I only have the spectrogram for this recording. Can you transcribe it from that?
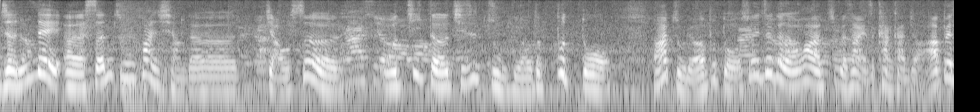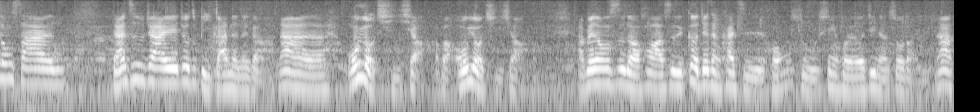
人类呃神族幻想的角色，我记得其实主流的不多，然后主流的不多，所以这个的话基本上也是看看就好啊。被动三，等下蜘蛛加 A 就是比干的那个嘛，那偶有奇效，好不好？偶有奇效。啊，被动四的话是各阶层开始红属性回合技能缩短一。那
